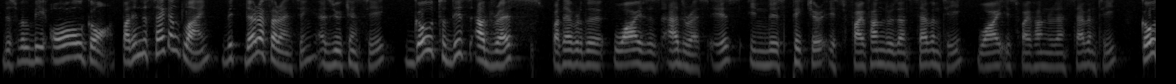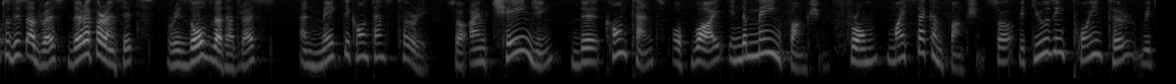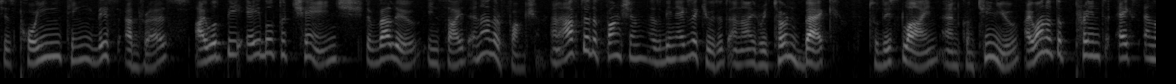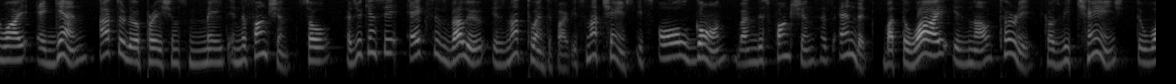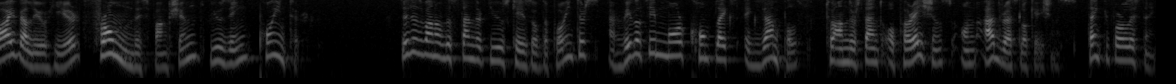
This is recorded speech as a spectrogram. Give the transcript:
this will be all gone. But in the second line, with dereferencing, as you can see, go to this address whatever the y's address is in this picture is 570 y is 570 go to this address dereference it resolve that address and make the contents 30 So I'm changing the content of y in the main function from my second function. So with using pointer, which is pointing this address, I would be able to change the value inside another function. And after the function has been executed and I return back to this line and continue, I wanted to print x and y again after the operations made in the function. So as you can see, x's value is not 25, it's not changed, it's all gone when this function has ended. But the y is now 30 because we changed the y value here from this function using pointer. This is one of the standard use case of the pointers and we will see more complex examples to understand operations on address locations. Thank you for listening.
